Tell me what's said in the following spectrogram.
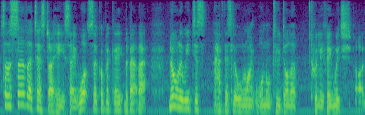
So a servo tester, I hear you say, what's so complicated about that? Normally we just have this little like one or two dollar twiddly thing, which I,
